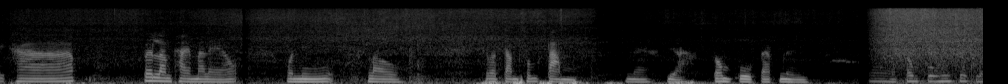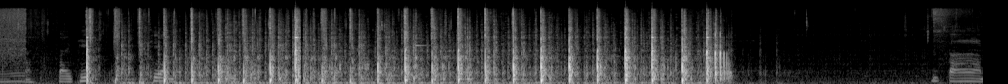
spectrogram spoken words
ดีครับเปิ้ลลำไทยมาแล้ว วันนี้เราจะมาตำส้มตำนะเดี๋ยวต้มปูแป๊บหนึ่งต้มปูให้สุกเลยใส่พริกเทียมน้ำตาล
